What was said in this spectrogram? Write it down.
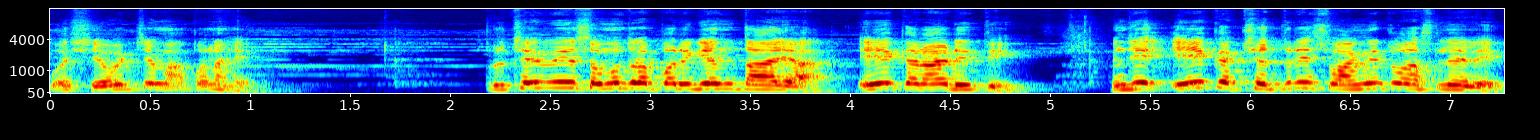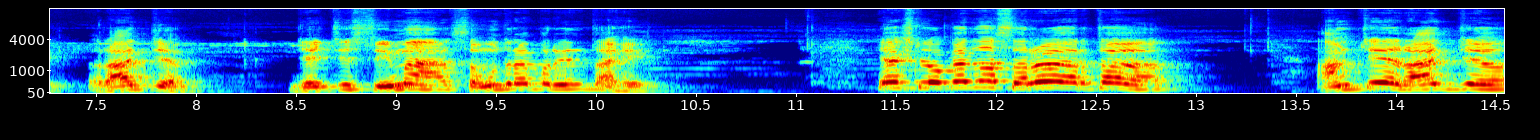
व शेवटचे मापन आहे. पृथ्वी समुद्रपर्यंताया एक राडिती म्हणजे एक छत्री स्वामित्व असलेले राज्य ज्याची सीमा समुद्रापर्यंत आहे. या श्लोकाचा सरळ अर्थ आमचे राज्य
